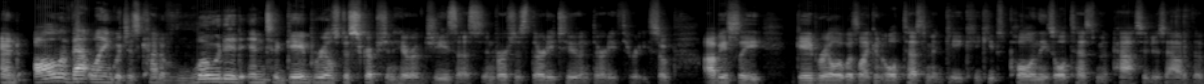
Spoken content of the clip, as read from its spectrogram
And all of that language is kind of loaded into Gabriel's description here of Jesus in verses 32 and 33. So obviously, Gabriel was like an Old Testament geek. He keeps pulling these Old Testament passages out of the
